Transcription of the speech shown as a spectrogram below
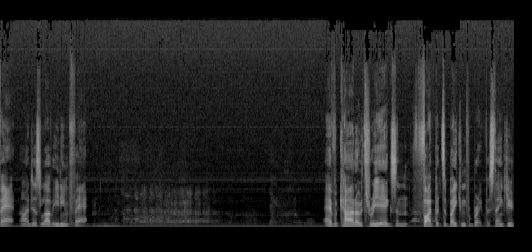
Fat. I just love eating fat. Avocado, three eggs, and five bits of bacon for breakfast. Thank you.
